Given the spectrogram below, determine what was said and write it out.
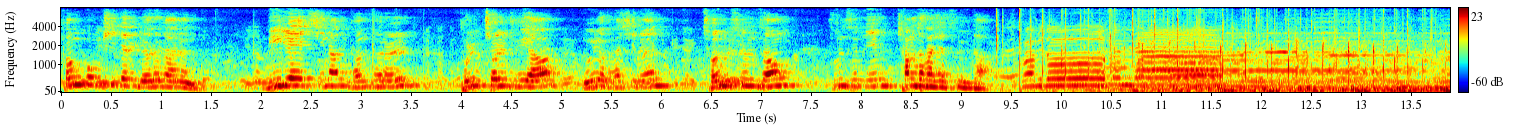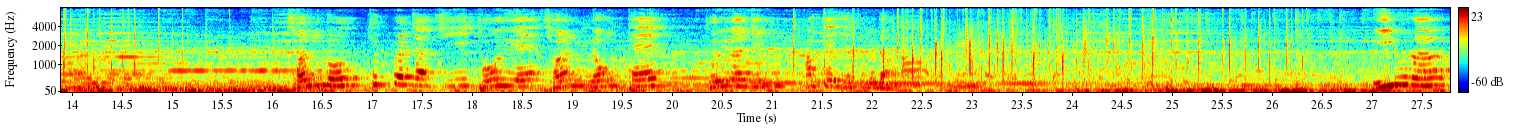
성공 시대를 열어가는 미래 진안 건설을 불철주야 노력하시는 전순성 군수님 참석하셨습니다. 축하합니다. 전국 특별자치 도의회 전용태 도의원님 함께 해주셨습니다. 이루라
